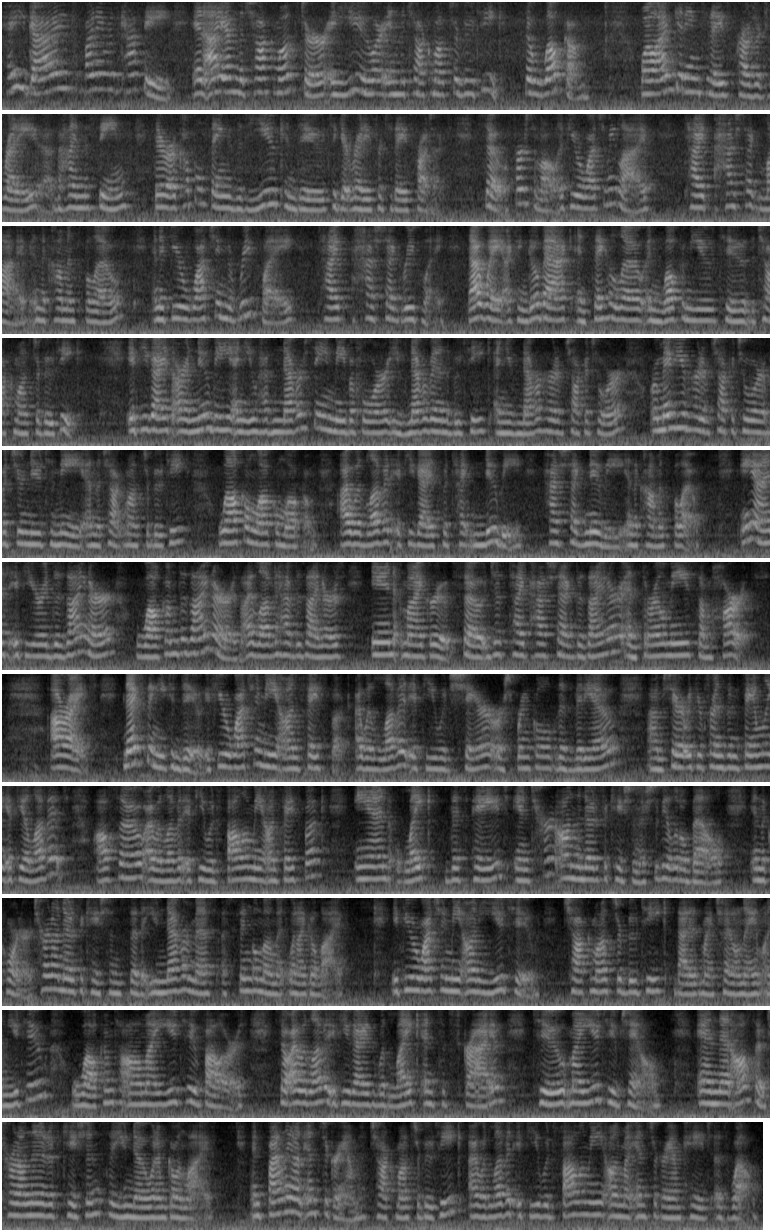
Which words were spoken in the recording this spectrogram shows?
Hey you guys, my name is Kathy and I am the Chalk Monster and you are in the Chalk Monster Boutique. So welcome. While I'm getting today's project ready uh, behind the scenes, there are a couple things that you can do to get ready for today's project. So first of all, if you are watching me live, type hashtag live in the comments below. And if you're watching the replay, type hashtag replay. That way I can go back and say hello and welcome you to the Chalk Monster Boutique. If you guys are a newbie and you have never seen me before, you've never been in the boutique and you've never heard of Chalk Couture, or maybe you've heard of Chalk Couture but you're new to me and the Chalk Monster Boutique, welcome, welcome, welcome. I would love it if you guys would type newbie, hashtag newbie in the comments below. And if you're a designer, welcome designers. I love to have designers in my group. So just type hashtag designer and throw me some hearts. All right. Next thing you can do, if you're watching me on Facebook, I would love it if you would share or sprinkle this video. Um, share it with your friends and family if you love it. Also, I would love it if you would follow me on Facebook and like this page and turn on the notification. There should be a little bell in the corner. Turn on notifications so that you never miss a single moment when I go live. If you are watching me on YouTube, Chalk Monster Boutique. That is my channel name on YouTube. Welcome to all my YouTube followers. So I would love it if you guys would like and subscribe to my YouTube channel. And then also turn on the notifications so you know when I'm going live. And finally on Instagram, Chalk Monster Boutique. I would love it if you would follow me on my Instagram page as well.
